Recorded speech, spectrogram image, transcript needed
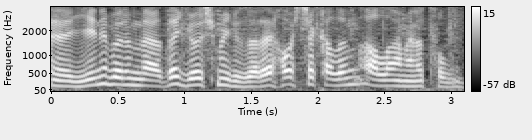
Yeni bölümlerde görüşmek üzere. Hoşçakalın. Allah'a emanet olun.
